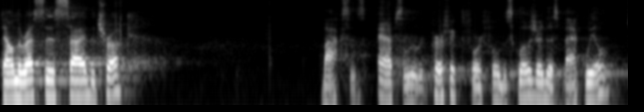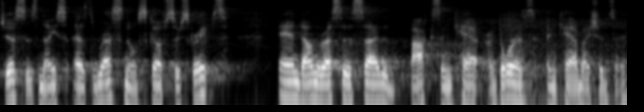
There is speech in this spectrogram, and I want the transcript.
Down the rest of this side of the truck. Box is absolutely perfect for full disclosure. This back wheel, just as nice as the rest, no scuffs or scrapes. And down the rest of this side, the box and cab, or doors and cab, I should say,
